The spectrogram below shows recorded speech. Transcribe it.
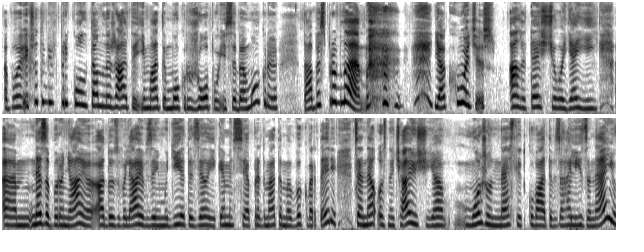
Або якщо тобі в прикол там лежати і мати мокру жопу і себе мокрою, та без проблем. Як хочеш. Але те, що я їй ем, не забороняю, а дозволяю взаємодіяти з якимись предметами в квартирі, це не означає, що я можу не слідкувати взагалі за нею,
